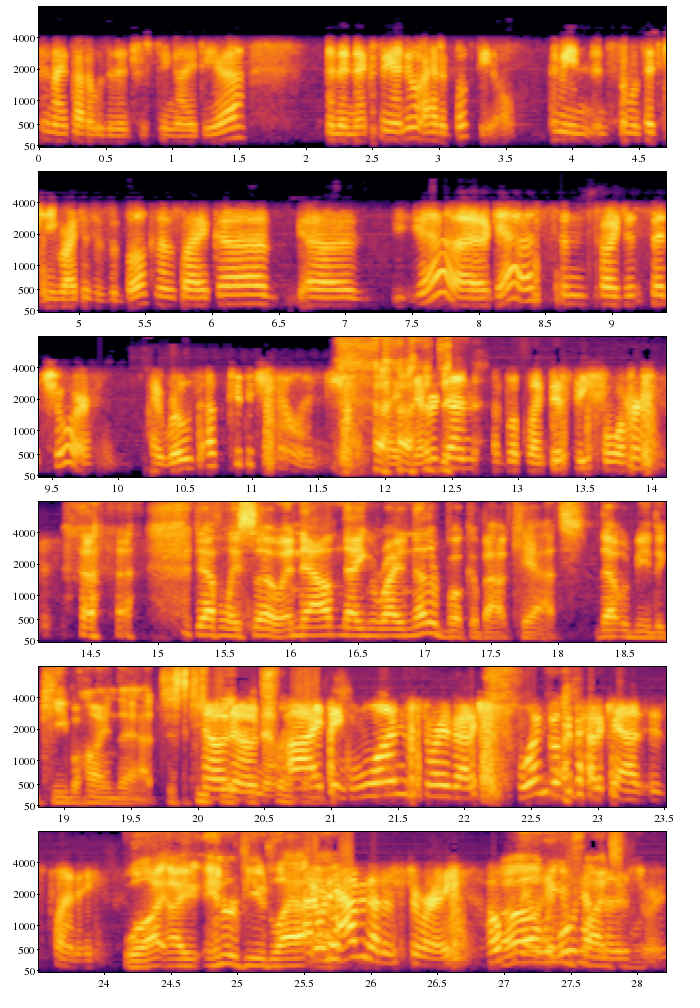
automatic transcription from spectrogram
And I thought it was an interesting idea. And the next thing I knew, I had a book deal. I mean, and someone said, "Can you write this as a book?" And I was like, "Uh, uh, yeah, I guess." And so I just said, "Sure." I rose up to the challenge. I've never done a book like this before. Definitely so. And now, now you can write another book about cats. That would be the key behind that. Just keep. No, the, no, the no. trend. I think one story about a cat, one book about a cat is plenty. Well, I, I interviewed last. I don't have another story. Hopefully, oh, we I won't have another story.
